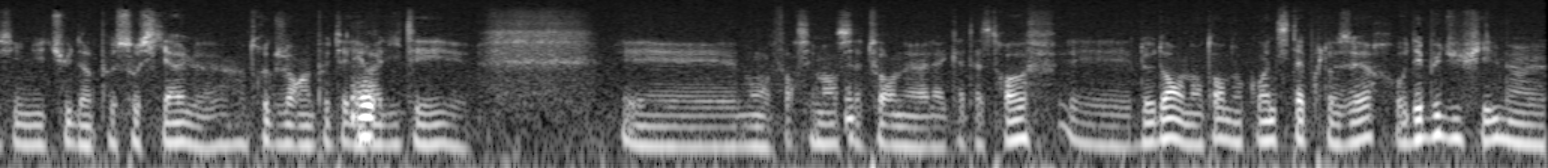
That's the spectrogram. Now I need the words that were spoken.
C'est une étude un peu sociale, un truc genre un peu télé-réalité. Et bon, forcément, ça tourne à la catastrophe. Et dedans, on entend donc One Step Closer. Au début du film, euh,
